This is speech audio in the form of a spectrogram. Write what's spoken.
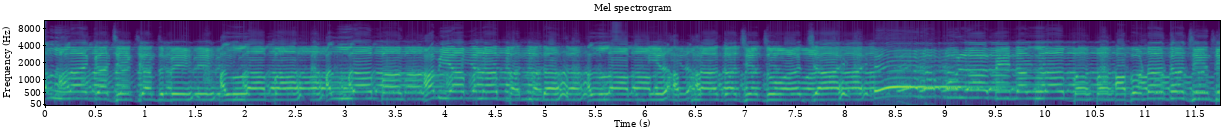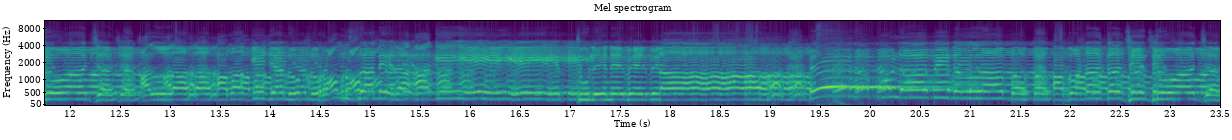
আল্লাহর কাছে কাঁদবে। আল্লাহ পাক আল্লাহ পাক আমি আপনার বান্দা। আল্লাহ আপনি আপনার কাছে দোয়া চাই। এ রব্বুল আমিন আল্লাহ পাক আপনার কাছে দোয়া চাই। আল্লাহ আমাকে যেন রমজানের আগে তুলে নেবেন না। এ আপনার কাছে দোয়া চাই।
